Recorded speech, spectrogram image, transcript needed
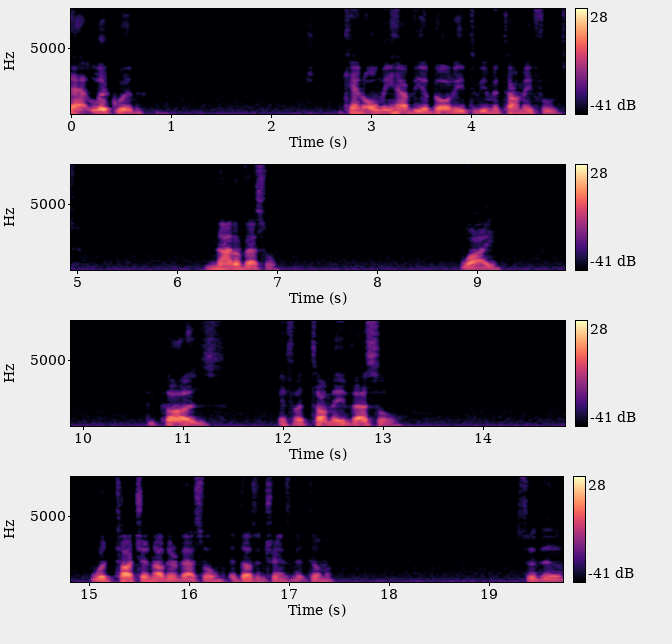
That liquid can only have the ability to be metame foods, not a vessel. Why? Because if a tame vessel would touch another vessel, it doesn't transmit tumah. So the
